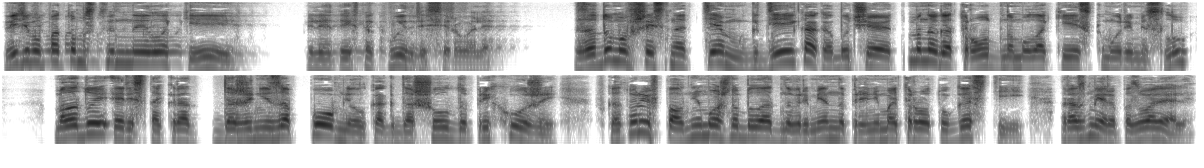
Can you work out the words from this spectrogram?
Видимо, потомственные лакеи. Или это их так выдрессировали. Задумавшись над тем, где и как обучают многотрудному лакейскому ремеслу, молодой аристократ даже не запомнил, как дошел до прихожей, в которой вполне можно было одновременно принимать роту гостей, размеры позволяли.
